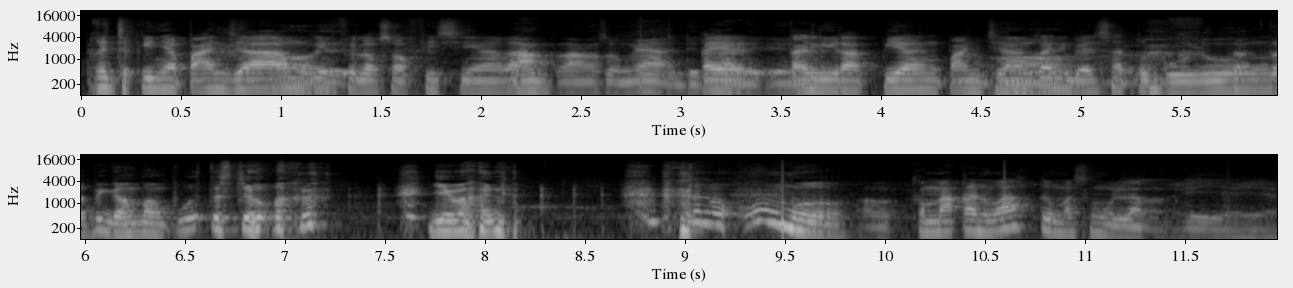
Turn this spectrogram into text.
rezekinya panjang Oh, mungkin iya. filosofisnya Lang- kan langsungnya kayak ditaliin. tali rapia yang panjang kan Oh. biasa satu gulung Tapi gampang putus coba. gimana? kan umur Oh. kemakan waktu mas ngulak iya iya.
